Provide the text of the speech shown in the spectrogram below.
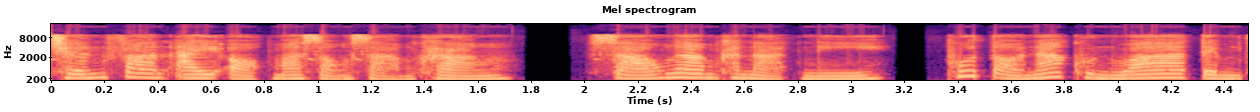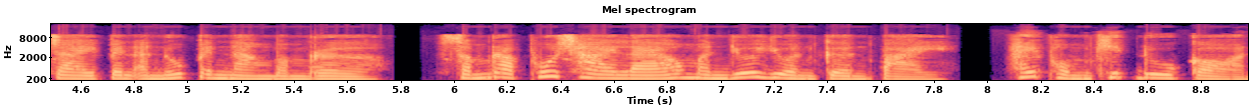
เฉินฟานไอออกมาสองสามครั้ง สาวงามขนาดนี้ พูดต่อหน้าคุณว่าเต็มใจเป็นอนุเป็นนางบำเรอสำหรับผู้ชายแล้วมันยั่วยวนเกินไป ให้ผมคิดดูก่อน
